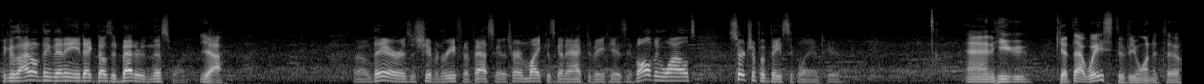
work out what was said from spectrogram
Because I don't think that any deck does it better than this one. Yeah. Now there is a Shivan Reef and a passing of the turn. Mike is going to activate his Evolving Wilds, search up a basic land here. And he could get that waste if he wanted to.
